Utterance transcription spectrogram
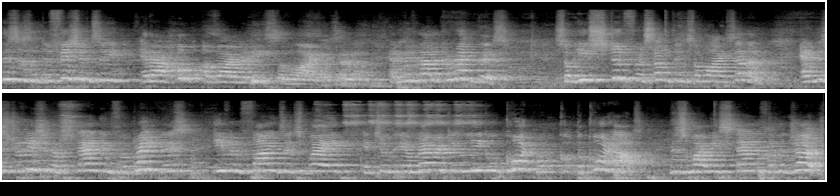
This is a deficiency in our hope of our Nabi Sallallahu Wasallam. And we've got to correct this. So he stood for something, Sallallahu Wasallam. And this tradition of standing for greatness even finds its way into the American legal court, the courthouse. This is why we stand for the judge.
